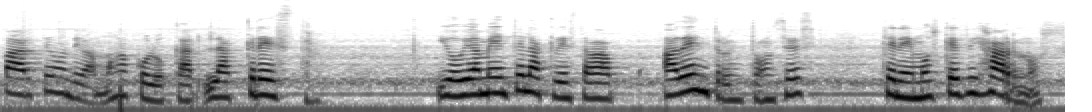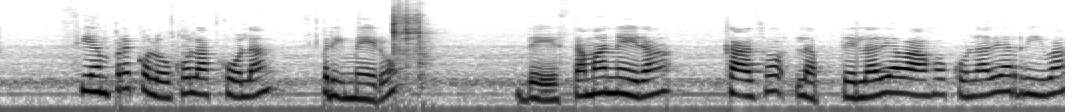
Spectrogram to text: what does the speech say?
parte donde vamos a colocar la cresta. Y obviamente la cresta va adentro. Entonces tenemos que fijarnos. Siempre coloco la cola primero de esta manera caso la tela de abajo con la de arriba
